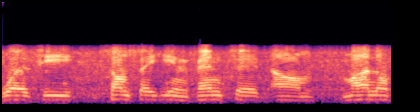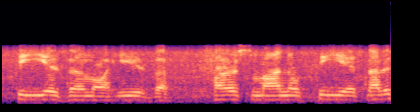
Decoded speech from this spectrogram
was he, some say he invented um, monotheism or he is the first monotheist. Now this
